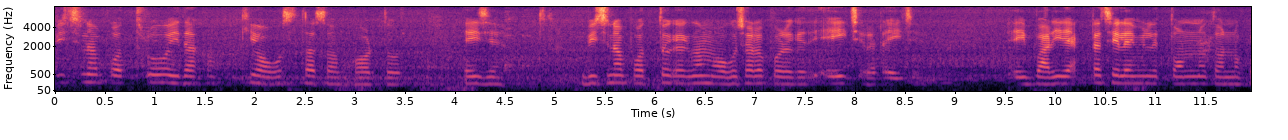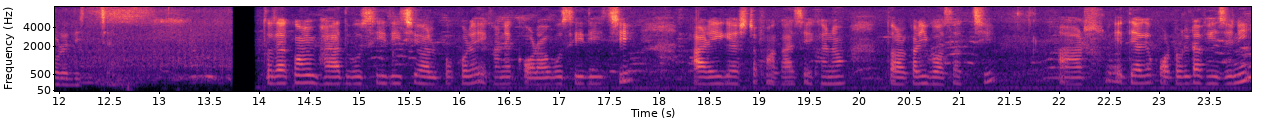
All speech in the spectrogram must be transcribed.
বিছনাপত্র, এই দেখো কি অবস্থা সব ঘর তোর এই যে, বিছনাপত্র একদম অগোছালো করে গেছে। এই ছেলেটা, এই যে, এই বাড়ির একটা ছেলে মিলে তন্ন তন্ন করে দিচ্ছে। তো দেখো আমি ভাত বসিয়ে দিয়েছি, অল্প করে। এখানে কড়া বসিয়ে দিয়েছি। আর এই গ্যাসটা ফাঁকা আছে, এখানেও তরকারি বসাচ্ছি। আর এতে আগে পটলটা ভেজে নিই,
